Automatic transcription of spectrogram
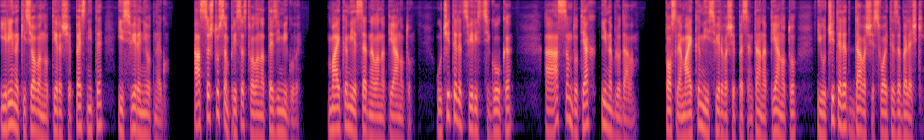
Ирина Кисьова, нотираше песните и свирени от него. Аз също съм присъствала на тези мигове. Майка ми е седнала на пияното. Учителят свири с цигулка, а аз съм до тях и наблюдавам. После майка ми изсвирваше песента на пияното и учителят даваше своите забележки.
